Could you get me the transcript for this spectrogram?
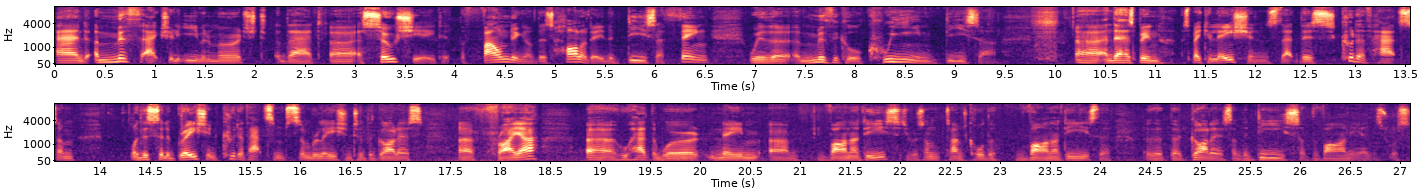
And a myth actually even emerged that uh, associated the founding of this holiday, the Disa thing, with a, a mythical queen Disa. Uh, and there has been speculations that this could have had some or this celebration could have had some, some relation to the goddess uh, Freya, uh, who had the word name um, Vanadis. She was sometimes called the Vanadis, the, uh, the goddess of the Dis of the Vanir. This was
